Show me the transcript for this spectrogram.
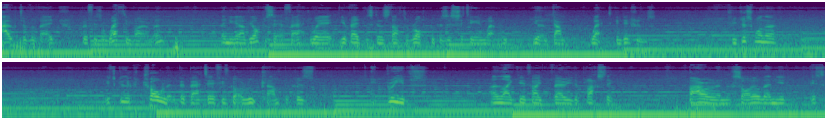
out of the veg. But if it's a wet environment then you're going to have the opposite effect where your veg is going to start to rot because it's sitting in wet you know damp wet conditions. So you just want to it's going to control it a bit better if you've got a root clamp because it breathes. Unlike if I bury the plastic barrel in the soil then you it's,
